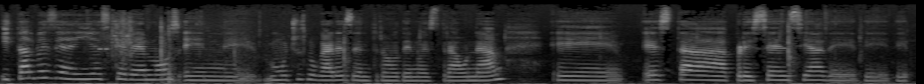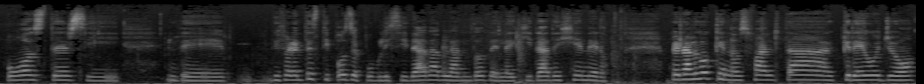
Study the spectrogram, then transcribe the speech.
Y tal vez de ahí es que vemos en eh, muchos lugares dentro de nuestra UNAM eh, esta presencia de, de, de pósters y de diferentes tipos de publicidad hablando de la equidad de género. Pero algo que nos falta, creo yo,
